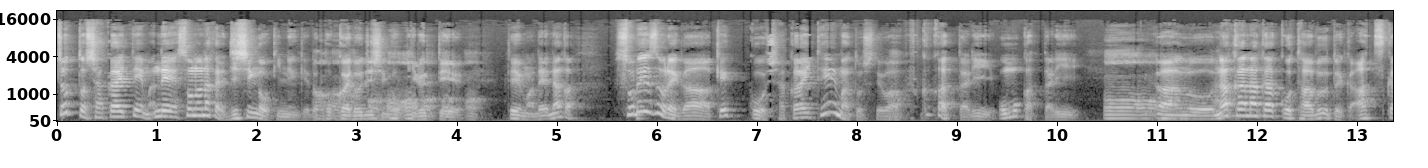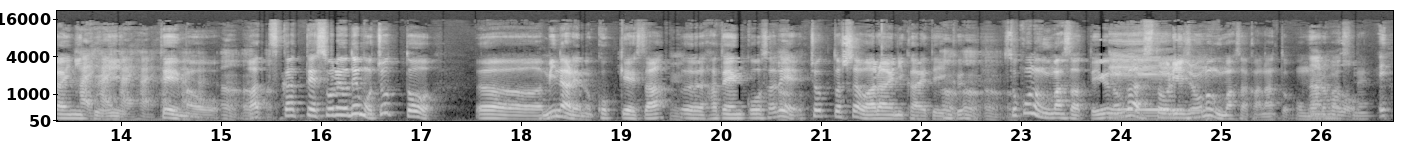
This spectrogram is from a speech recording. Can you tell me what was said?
ちょっと社会テーマでその中で地震が起きんねんけどうんうん北海道地震が起きるっていううんうんうんうんテーマでなんかそれぞれが結構社会テーマとしては深かったり重かったりあのなかなかこうタブーというか扱いにくいテーマうんうんうんを扱ってそれをでもちょっとミナレの滑稽さ、破天荒さでちょっとした笑いに変えていく、うんうんうんうん。そこのうまさっていうのがえー。ストーリー上のうまさかなと思いますね。え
